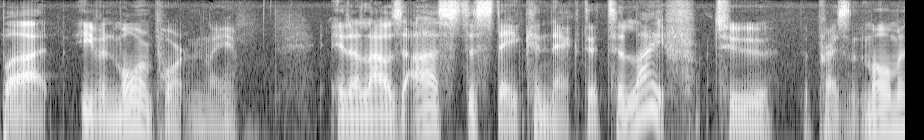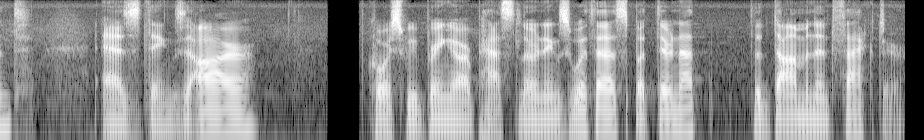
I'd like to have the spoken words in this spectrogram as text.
But even more importantly, it allows us to stay connected to life, to the present moment, as things are. Of course, we bring our past learnings with us, but they're not the dominant factor.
